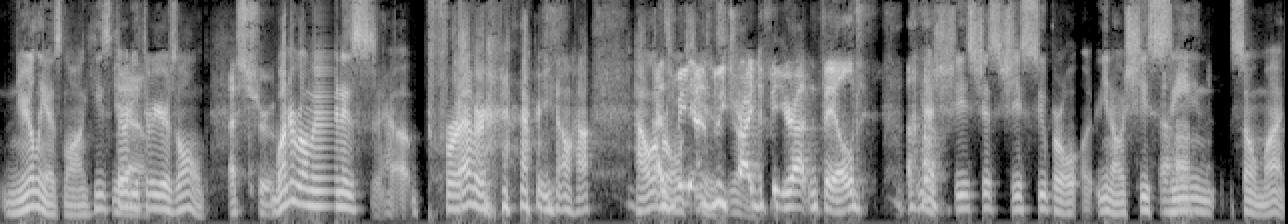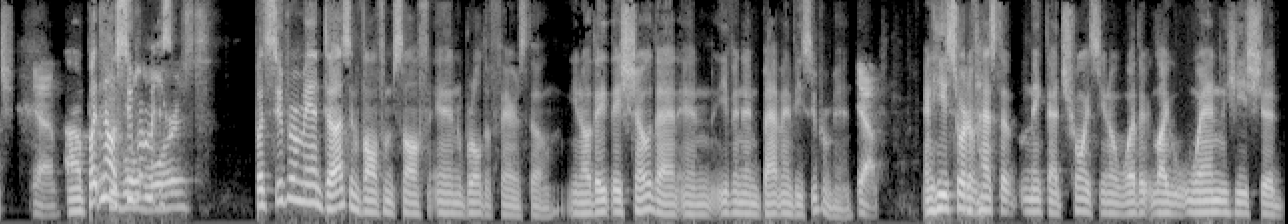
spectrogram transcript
nearly as long. He's Yeah. 33 years old. That's true. Wonder Woman is uh, forever. you know how however as we as is, we yeah. tried to figure out and failed. yeah, she's just she's super. old, You know, she's Uh-huh. seen so much. yeah. Uh, but no, Superman. But Superman does involve himself in world affairs, though. You know, they they show that in even in Batman v Superman. Yeah. and he sort of Mhm. has to make that choice. You know, whether like when he should,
